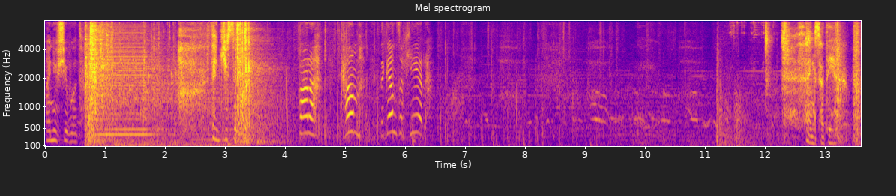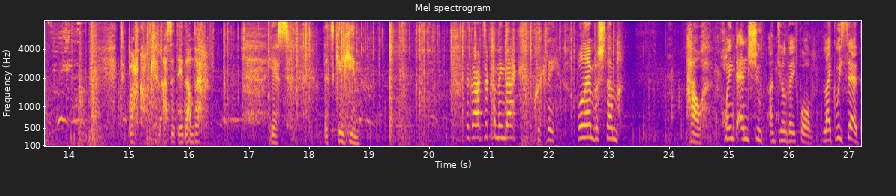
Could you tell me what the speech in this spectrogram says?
I knew she would. Thank you, sister. Farah, come! The guns are here! Thanks, Hadir. Did Barkov kill Azadeh down there? Yes. Let's kill him. The guards are coming back. Quickly, we'll ambush them. How? Point and shoot until they fall, like we said.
